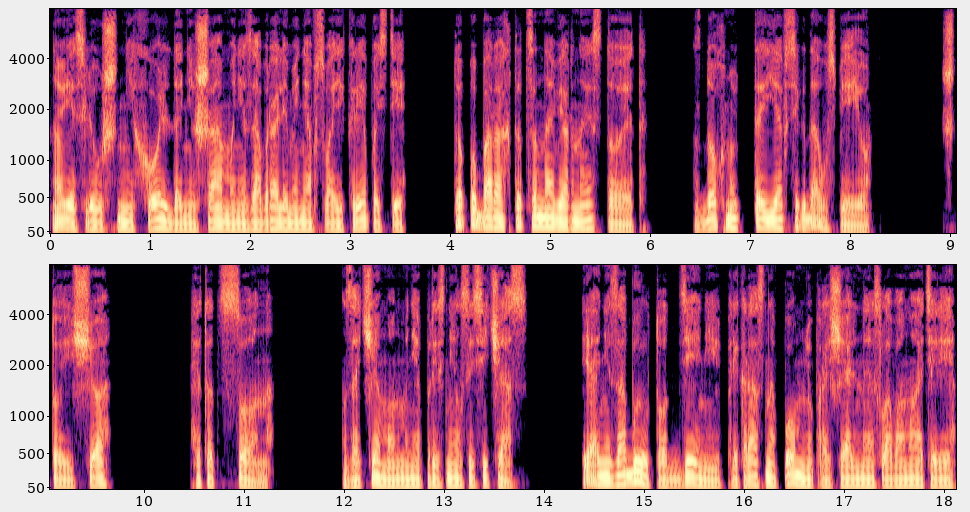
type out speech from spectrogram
Но если уж ни Хольда, ни Шама не забрали меня в свои крепости, то побарахтаться, наверное, стоит. Сдохнуть-то я всегда успею. Что еще? Этот сон. Зачем он мне приснился сейчас? Я не забыл тот день и прекрасно помню прощальные слова матери.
